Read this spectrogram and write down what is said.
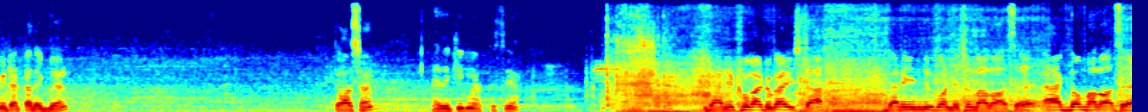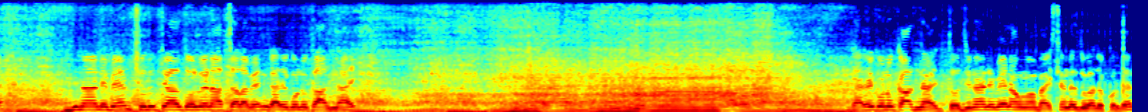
মিটারটা দেখবেন। তো আসেন এই যে কিক মারতেছে। গাড়ি ঠোকায় ঠোকায় স্টার্ট গাড়ির ইঞ্জিন কন্ডিশন ভালো আছে, একদম ভালো আছে। যিনারা নেবেন, শুধু তেল তুলবেন আর চালাবেন, গাড়ির কোনো কাজ নাই। গাড়ির কোনো কাজ নাই, তো যিনারা নেবেন, আমার বাইক স্ট্যান্ডে যোগাযোগ করবেন।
